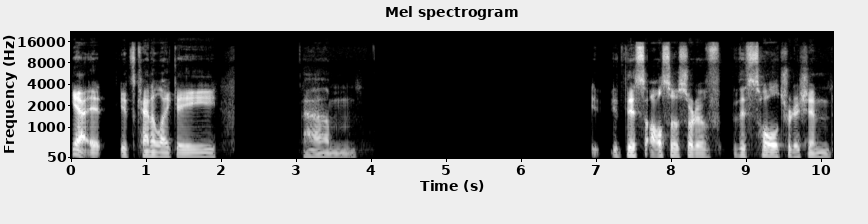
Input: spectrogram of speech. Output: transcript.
yeah it it's kind of like a um this also sort of this whole tradition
